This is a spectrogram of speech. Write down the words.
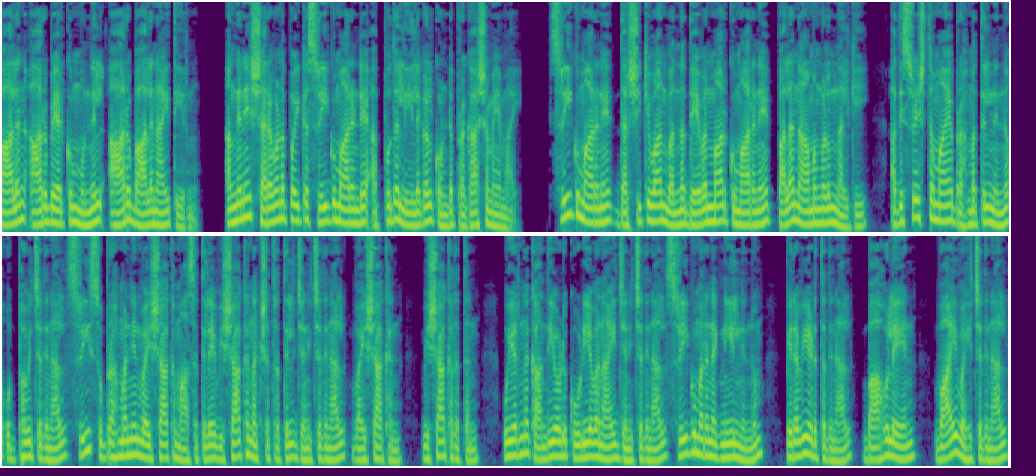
ബാലൻ ആറുപേർക്കും മുന്നിൽ ആറു ബാലനായി തീർന്നു. അങ്ങനെ ശരവണപ്പൊയ്ക്ക ശ്രീകുമാരന്റെ അത്ഭുത ലീലകൾ കൊണ്ട് പ്രകാശമയമായി. ശ്രീകുമാരനെ ദർശിക്കുവാൻ വന്ന ദേവന്മാർ കുമാരനെ പല നാമങ്ങളും നൽകി അതിശ്രേഷ്ഠമായ ബ്രഹ്മത്തിൽ നിന്ന് ഉദ്ഭവിച്ചതിനാൽ ശ്രീ സുബ്രഹ്മണ്യൻ വൈശാഖ മാസത്തിലെ വിശാഖ നക്ഷത്രത്തിൽ ജനിച്ചതിനാൽ വൈശാഖൻ വിശാഖദത്തൻ ഉയർന്ന കാന്തിയോട് കൂടിയവനായി ജനിച്ചതിനാൽ ശ്രീകുമരനഗ്നിയിൽ നിന്നും പിറവിയെടുത്തതിനാൽ ബാഹുലേയൻ വായു വഹിച്ചതിനാൽ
